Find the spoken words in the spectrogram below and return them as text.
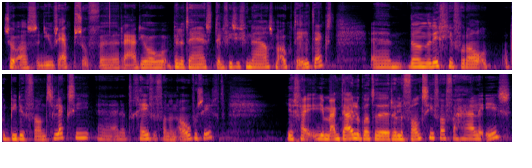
zoals nieuwsapps of uh, radio, bulletins, televisiejournaals, maar ook teletext, ehm, dan richt je vooral op, op het bieden van selectie uh, en het geven van een overzicht. Je, ga, je maakt duidelijk wat de relevantie van verhalen is.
